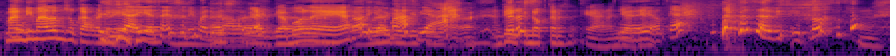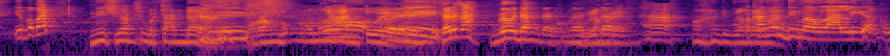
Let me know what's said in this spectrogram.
mandi malam suka pasti. iya iya saya sering mandi malam ya Gak boleh ya. oh iya maaf gitu. ya Ah. Nanti terus ke dokter ya lanjut ya, ya. iya oke terus habis itu Hmm. ya pokoknya Ini siap sih bercanda ya. Orang ngomongin Orang mau- hantu ya. Oh, iya. Serius ah, gue udah udah udah. Dibilang udah. Hah, Wah, dibilang kan rema. di mau lali aku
